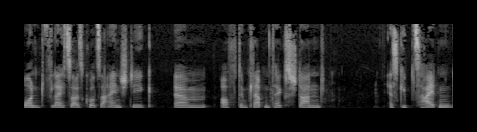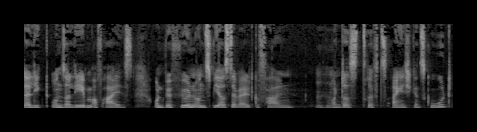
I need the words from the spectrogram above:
Und vielleicht so als kurzer Einstieg, ähm, auf dem Klappentext stand, es gibt Zeiten, da liegt unser Leben auf Eis und wir fühlen uns wie aus der Welt gefallen. Mhm. Und das trifft es eigentlich ganz gut.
